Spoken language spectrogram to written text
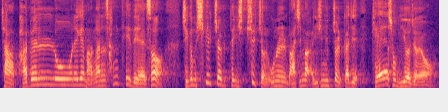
자, 바벨론에게 망하는 상태에 대해서 지금 11절부터 27절, 오늘 마지막 26절까지 계속 이어져요.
